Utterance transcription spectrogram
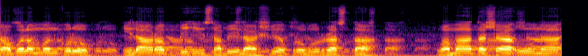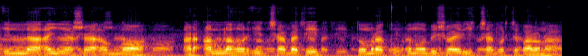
অবলম্বন করুক। ইলা প্রভুর রাস্তা। আল্লাহ। আর আল্লাহর ইচ্ছা ব্যতীত তোমরা কোনো বিষয়ের ইচ্ছা করতে পারো না।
